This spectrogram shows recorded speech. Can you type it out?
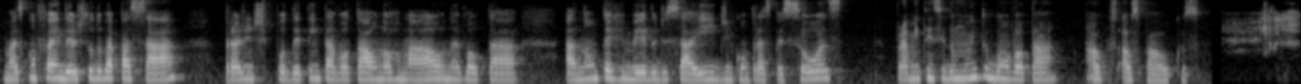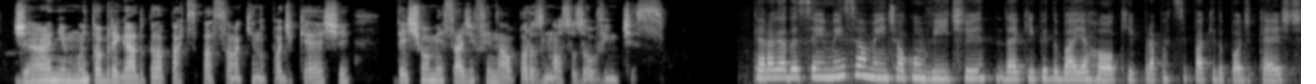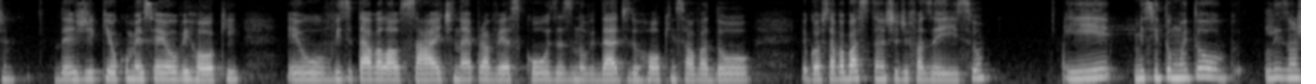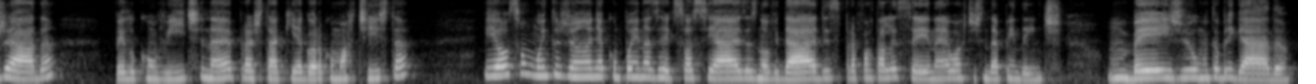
mas com fé em Deus tudo vai passar para a gente poder tentar voltar ao normal, né? Voltar a não ter medo de sair, de encontrar as pessoas. Para mim tem sido muito bom voltar aos, aos palcos. Jane, muito obrigado pela participação aqui no podcast. Deixe uma mensagem final para os nossos ouvintes. Quero agradecer imensamente ao convite da equipe do Bahia Rock para participar aqui do podcast. Desde que eu comecei a ouvir rock, eu visitava lá o site, né, para ver as coisas, novidades do rock em Salvador. Eu gostava bastante de fazer isso e me sinto muito lisonjeada pelo convite, né, para estar aqui agora como artista. E ouçam muito Jane, acompanhem nas redes sociais as novidades para fortalecer, né, o artista independente. Um beijo, muito obrigada.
